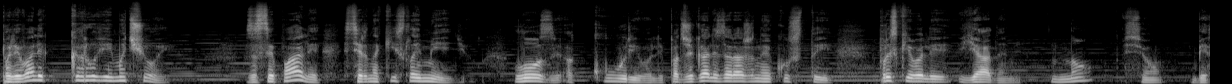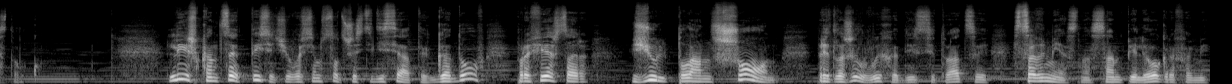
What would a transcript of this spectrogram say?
поливали коровьей мочой, засыпали сернокислой медью, лозы окуривали, поджигали зараженные кусты, впрыскивали ядами, но все без толку. Лишь в конце 1860-х годов профессор Жюль Планшон предложил выход из ситуации совместно с ампелиографами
